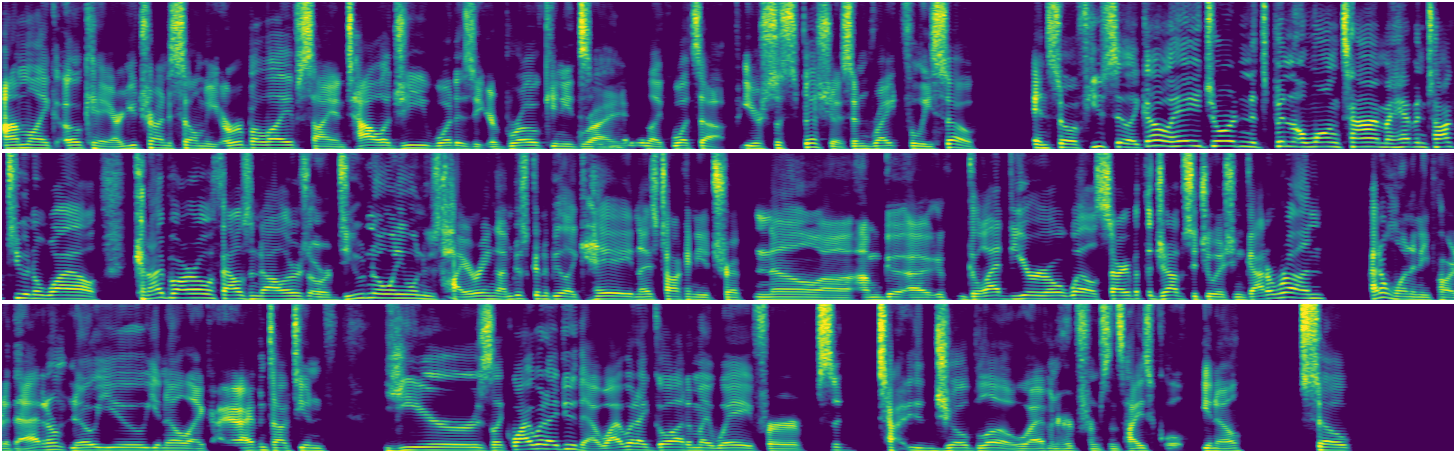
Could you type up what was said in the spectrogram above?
I'm like, okay, are you trying to sell me Herbalife, Scientology? What is it? You're broke. You need Right. Like, what's up? You're suspicious, and rightfully so. And so if you say like, oh, hey, Jordan, it's been a long time. I haven't talked to you in a while. Can I borrow a thousand dollars? Or do you know anyone who's hiring? I'm just going to be like, hey, nice talking to you, Trip. No, uh, I'm good. Uh, glad you're oh, well. Sorry about the job situation. Got to run. I don't want any part of that. I don't know you. You know, like I, haven't talked to you in years. Like, why would I do that? Why would I go out of my way for Joe Blow, who I haven't heard from since high school? You know, so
